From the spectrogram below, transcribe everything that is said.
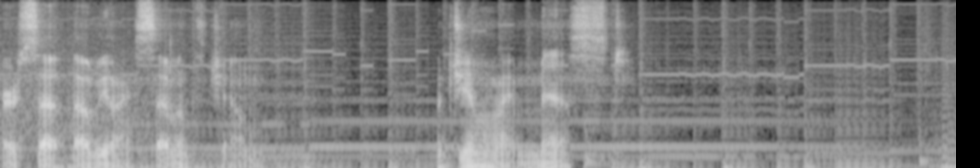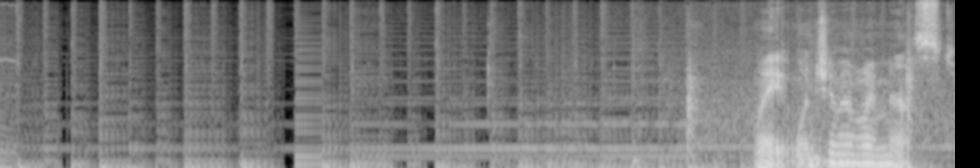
Or set, that would be my seventh gym. What gym have I missed? Wait, what gym have I missed?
